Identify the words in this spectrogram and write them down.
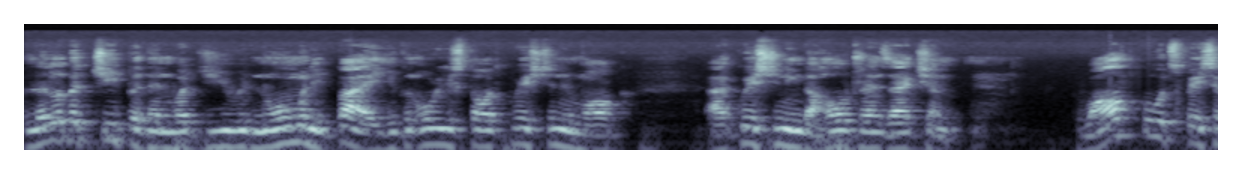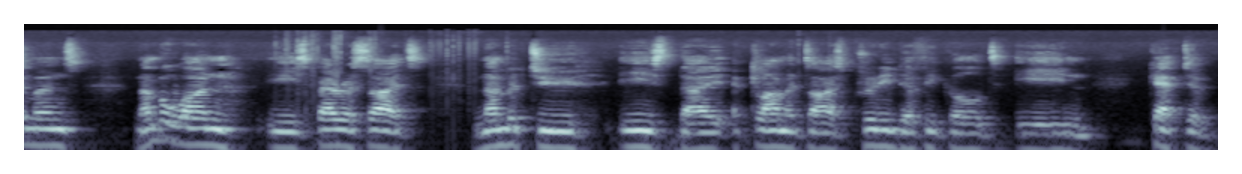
a little bit cheaper than what you would normally pay, you can already start questioning mark, uh, questioning the whole transaction. Wild caught specimens, number one is parasites, number two is they acclimatize pretty difficult in captive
